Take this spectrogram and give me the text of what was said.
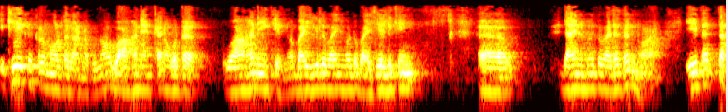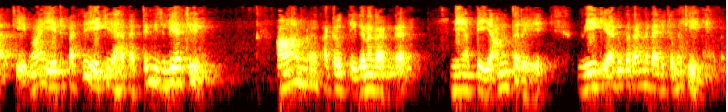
එක එක ක්‍රම වලට ගන්න පුළුවන්. වාහනයක් යනකොට වාහනේ කියනවා බයිසිකල් වයින්කොට බයිසිකල් එකෙන් ඩයිනමෝ එක වැඩ කරනවා. ඒ පැත්තක් කියනවා. ඊට පස්සේ ඒකේ එහා පැත්තේ විදුලිය ඇති වෙනවා. ආන්න කටුත් ඉගෙන ගන්න මේ අපේ යන්ත්‍රේ වේගය අඩු කරන්න බැරිකම තියෙනවා.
